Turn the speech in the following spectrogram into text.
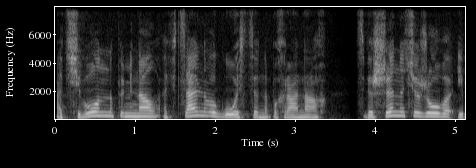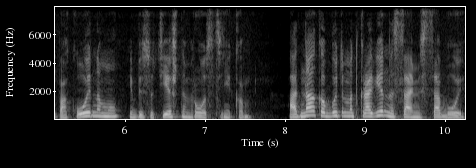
отчего он напоминал официального гостя на похоронах – совершенно чужого и покойному, и безутешным родственникам. Однако будем откровенны сами с собой.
